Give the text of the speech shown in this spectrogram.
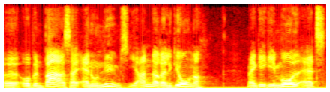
øh, åbenbarer sig anonymt i andre religioner. Man gik imod, at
